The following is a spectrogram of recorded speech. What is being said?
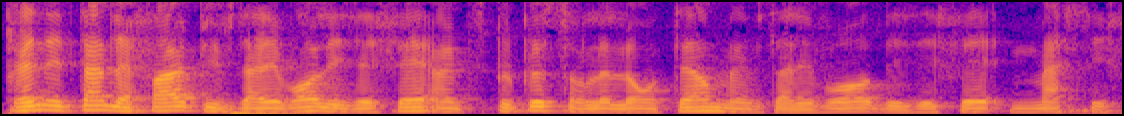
prenez le temps de le faire, puis vous allez voir les effets un petit peu plus sur le long terme, mais vous allez voir des effets massifs.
